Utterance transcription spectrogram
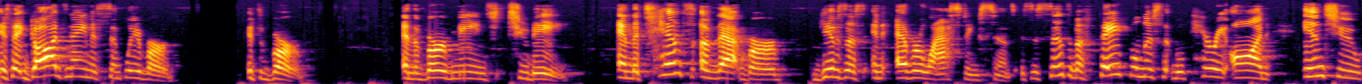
is that God's name is simply a verb. It's a verb. And the verb means to be. And the tense of that verb gives us an everlasting sense. It's a sense of a faithfulness that will carry on into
